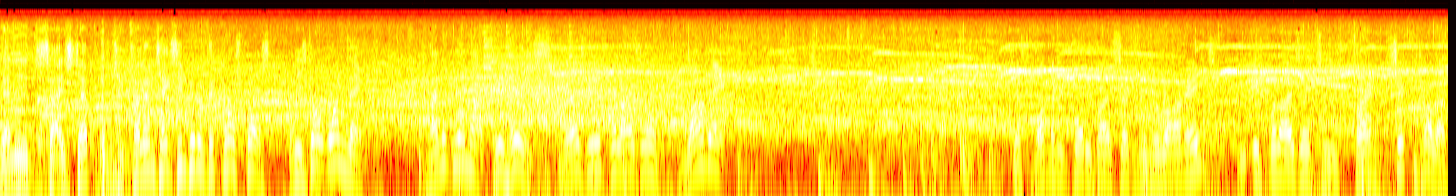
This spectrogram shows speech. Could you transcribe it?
Then he sidestep, Cullen takes him beautifully cross press, and he's got one leg. Can it be enough? He It is. There's the equalizer, round eight. Just one minute 45 seconds into round eight. The equalizer to Frank Chic Cullen.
